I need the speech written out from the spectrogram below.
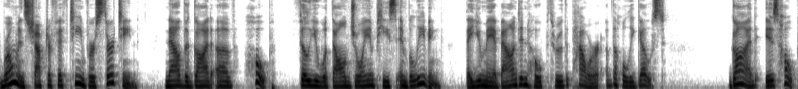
Romans chapter 15, verse 13. Now the God of hope fill you with all joy and peace in believing, that you may abound in hope through the power of the Holy Ghost. God is hope,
